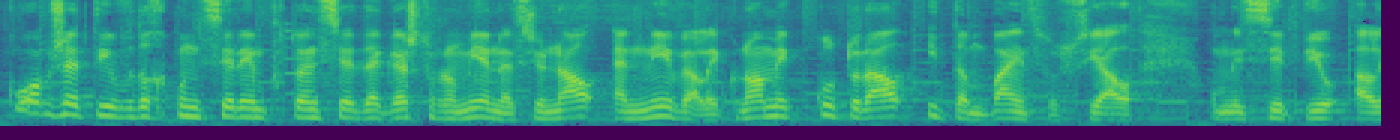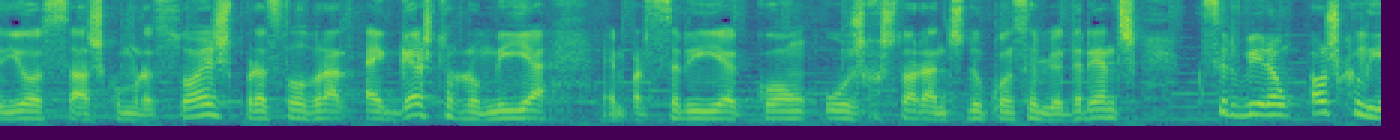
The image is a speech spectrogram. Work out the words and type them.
com o objetivo de reconhecer a importância da gastronomia nacional a nível económico, cultural e também social. O município aliou-se às comemorações para celebrar a gastronomia em parceria com os restaurantes do Conselho Aderentes que serviram aos clientes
